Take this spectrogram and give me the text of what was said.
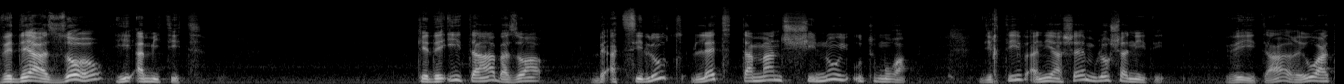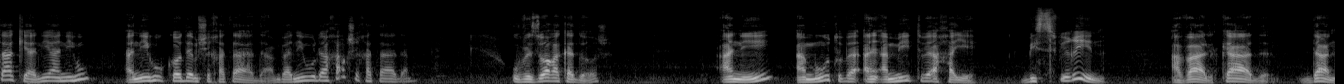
ודעה זו היא אמיתית. כדאיתא בזוהר, באצילות לית תמן שינוי ותמורה. דכתיב אני השם לא שניתי. ואיתה ראו עתה כי אני אני הוא. אני הוא קודם שחטא האדם, ואני הוא לאחר שחטא האדם. ובזוהר הקדוש, אני אמות ואמית ואחיה. בספירין, אבל כד דן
